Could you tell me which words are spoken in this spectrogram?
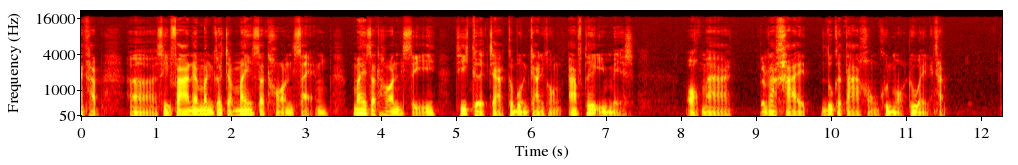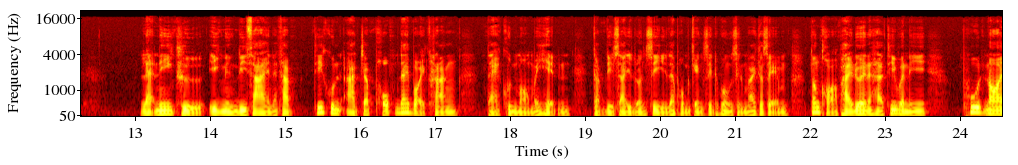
นะครับ สีฟ้านั้นมันก็จะไม่สะท้อนแสง ไม่สะท้อนสีที่เกิดจากกระบวนการของ after image ออกมาระคายลูกตาของคุณหมอด้วยนะครับ และนี่คืออีกหนึ่งดีไซน์นะครับ ที่คุณอาจจะพบได้บ่อยครั้ง แต่คุณมองไม่เห็นกับ Design You Don't See และผมเก่งสิทธิพงศ์สินไม้เกษม ต้องขออภัยด้วยนะฮะที่วันนี้พูดน้อย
